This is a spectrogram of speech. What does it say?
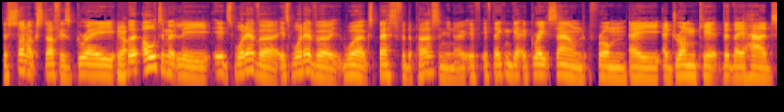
The Sonnox stuff is great, Yeah. but ultimately it's whatever it's whatever works best for the person. You know, if if they can get a great sound from a a drum kit that they had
